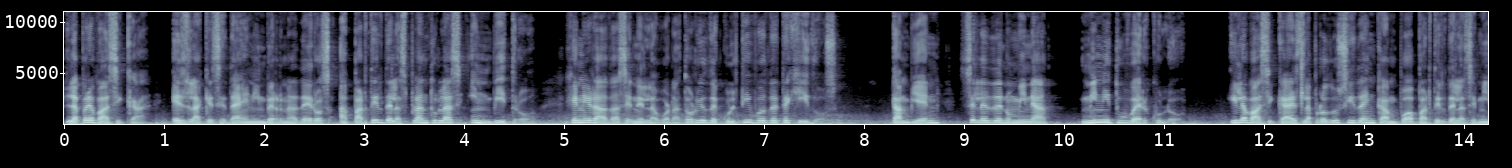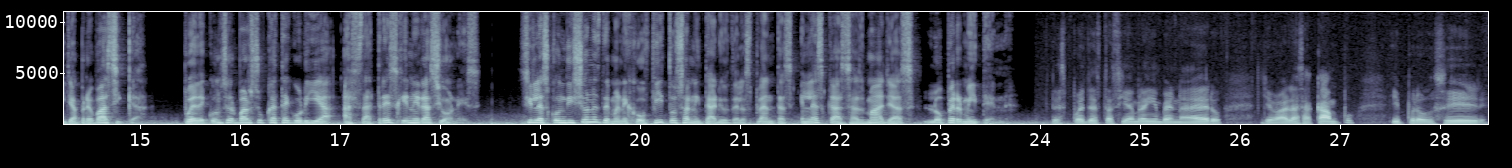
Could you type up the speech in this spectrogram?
La prebásica es la que se da en invernaderos a partir de las plántulas in vitro, generadas en el laboratorio de cultivo de tejidos. También se le denomina mini tubérculo. Y la básica es la producida en campo a partir de la semilla prebásica. Puede conservar su categoría hasta tres generaciones, si las condiciones de manejo fitosanitario de las plantas en las casas mayas lo permiten. Después de esta siembra en invernadero, llevarlas a campo y producir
